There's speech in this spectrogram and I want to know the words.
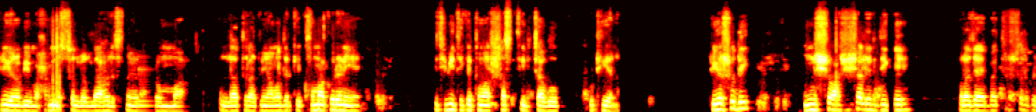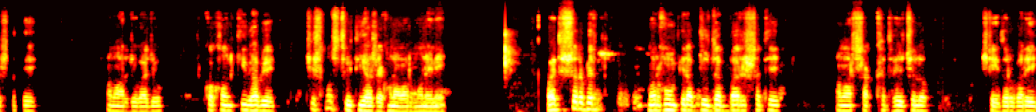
প্রিয় নবী মোহাম্মদ সাল্লাহ ইসলামের রম্মা আল্লাহ তালা তুমি আমাদেরকে ক্ষমা করে নিয়ে পৃথিবী থেকে তোমার শাস্তির চাবুক উঠিয়ে না প্রিয় সুদী, উনিশশো আশি সালের দিকে বলা যায় ব্যথস্বরূপের সাথে আমার যোগাযোগ। কখন, কীভাবে সে সমস্ত ইতিহাস এখন আমার মনে নেই। বয়তেশ্বরফের মরহুম পীর আব্দুল জব্বারের সাথে আমার সাক্ষাৎ হয়েছিল। সেই দরবারে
